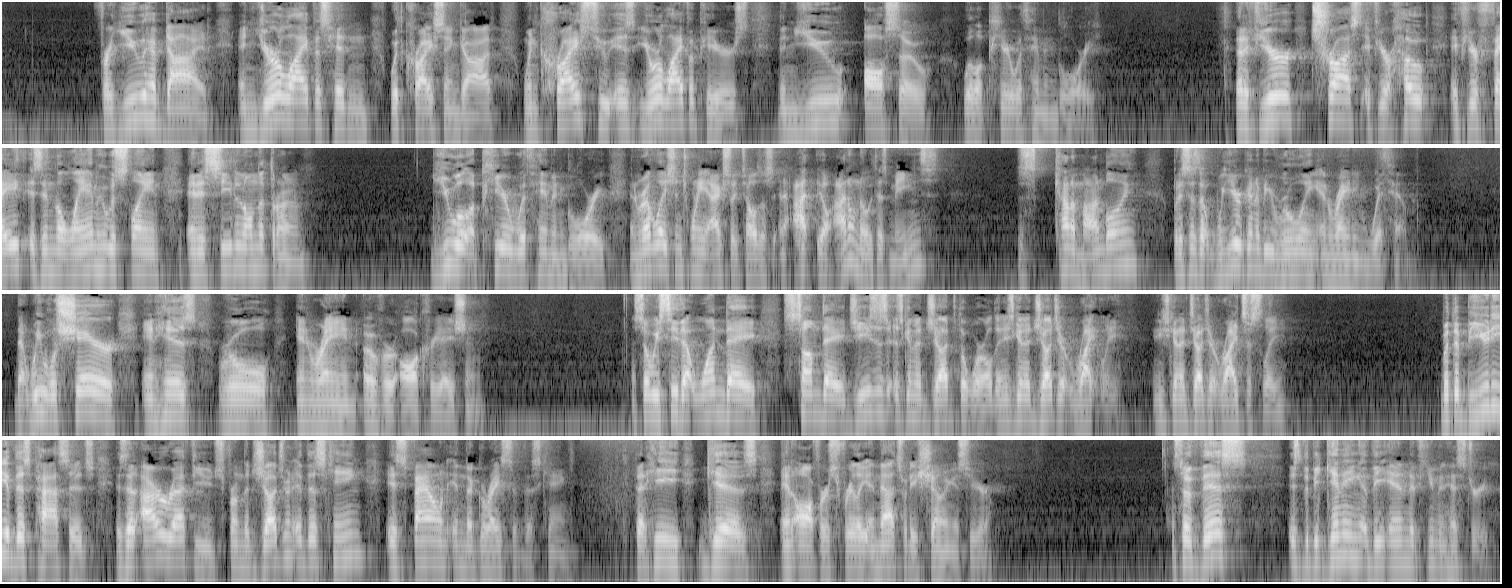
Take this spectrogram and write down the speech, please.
For you have died, and your life is hidden with Christ in God. When Christ, who is your life, appears, then you also will appear with him in glory. That if your trust, if your hope, if your faith is in the Lamb who was slain and is seated on the throne, you will appear with him in glory. And Revelation 20 actually tells us, and I, you know, I don't know what this means. It's kind of mind blowing, but it says that we are going to be ruling and reigning with him. That we will share in his rule and reign over all creation. So we see that one day, someday, Jesus is going to judge the world, and he's going to judge it rightly, and he's going to judge it righteously. But the beauty of this passage is that our refuge from the judgment of this king is found in the grace of this king that he gives and offers freely. And that's what he's showing us here. And so, this is the beginning of the end of human history.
